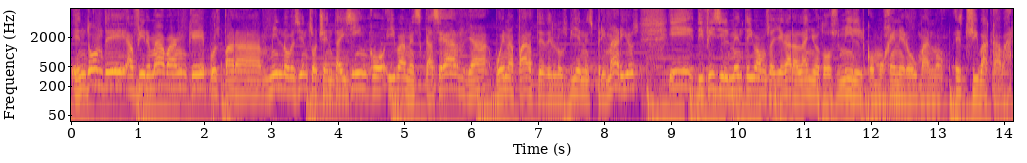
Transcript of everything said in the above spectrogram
en donde afirmaban que pues para 1985 iban a escasear ya buena parte de los bienes primarios y difícilmente íbamos a llegar al año 2000 como género humano. Esto se iba a acabar.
